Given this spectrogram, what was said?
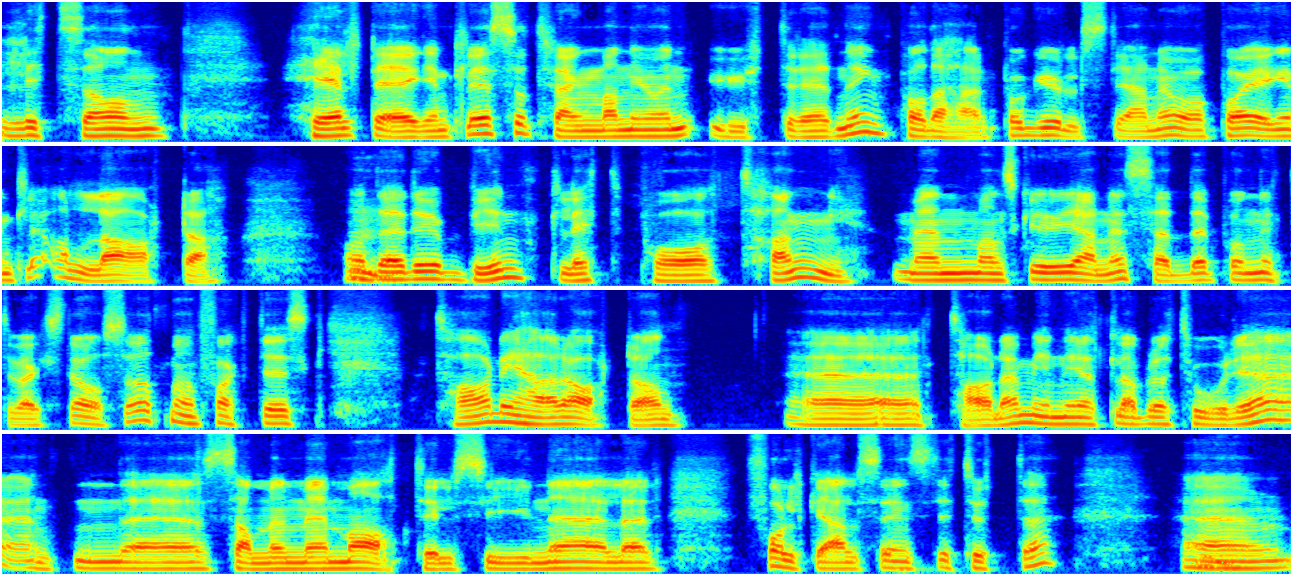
litt sånn Helt egentlig så trenger man jo en utredning på det her, på gullstjerne og på egentlig alle arter. Og mm. det hadde jo begynt litt på tang, men man skulle jo gjerne sett det på nytteverkstedet også, at man faktisk tar de her artene, tar dem inn i et laboratorie, enten det er sammen med Mattilsynet eller Folkehelseinstituttet, eh, mm.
